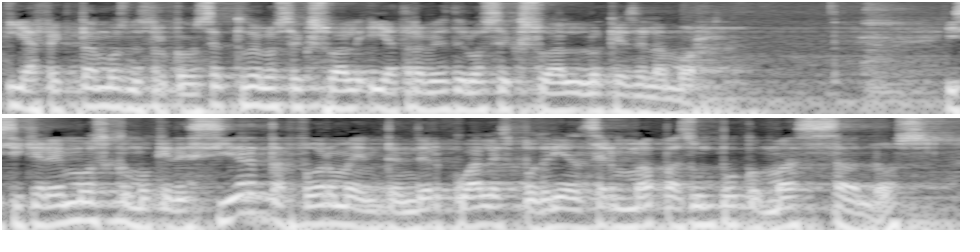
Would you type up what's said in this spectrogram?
y afectamos nuestro concepto de lo sexual y a través de lo sexual lo que es el amor. Y si queremos como que de cierta forma entender cuáles podrían ser mapas un poco más sanos,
